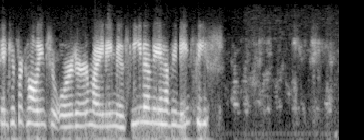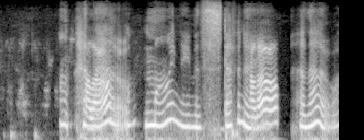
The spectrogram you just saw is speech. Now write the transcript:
Thank you for calling to order. My name is Nina. May I have your name, please? Um, hello. My name is Stephanie. Hello? Hello.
